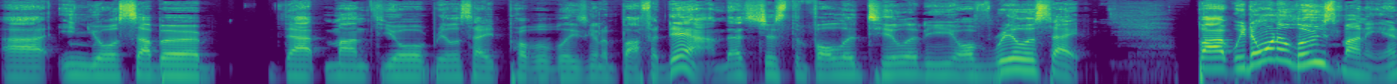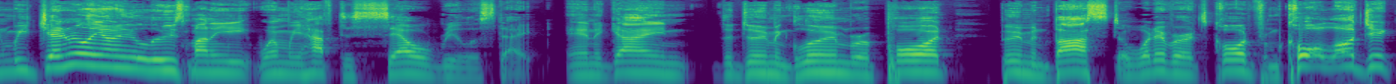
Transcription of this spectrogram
uh, in your suburb that month, your real estate probably is going to buffer down. That's just the volatility of real estate. But we don't want to lose money, and we generally only lose money when we have to sell real estate. And again, the doom and gloom report, boom and bust, or whatever it's called from CoreLogic,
